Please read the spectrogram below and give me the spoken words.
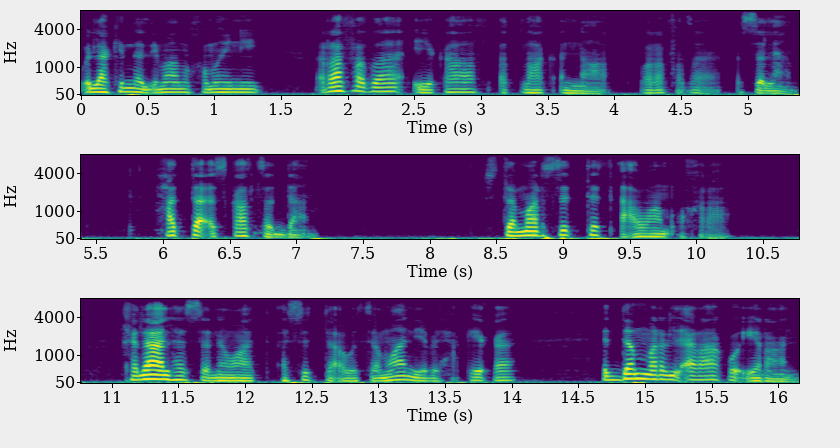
ولكن الإمام الخميني رفض إيقاف إطلاق النار ورفض السلام حتى إسقاط صدام. استمر ستة أعوام أخرى. خلال هالسنوات الستة أو الثمانية بالحقيقة تدمر العراق وإيران.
